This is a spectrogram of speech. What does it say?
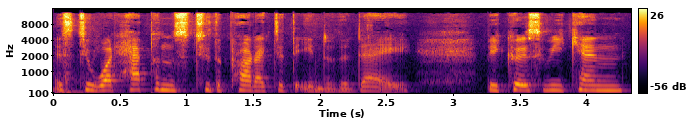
as to what happens to the product at the end of the day. Because we can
